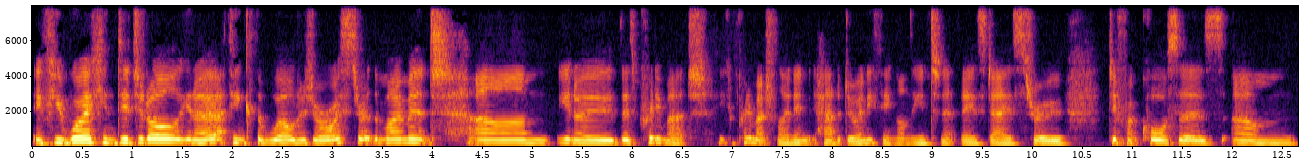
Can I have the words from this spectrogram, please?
if you work in digital, you know, I think the world is your oyster at the moment. Um, you know, there's pretty much, you can pretty much learn how to do anything on the internet these days through different courses, um,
